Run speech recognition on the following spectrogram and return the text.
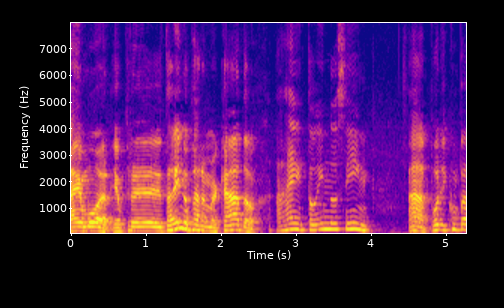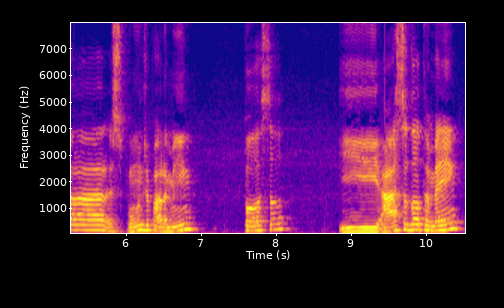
Ai, amor, eu pre... tá indo para o mercado? Ai, tô indo sim. Ah, pode comprar esponja para mim? Posso? E ácido também?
